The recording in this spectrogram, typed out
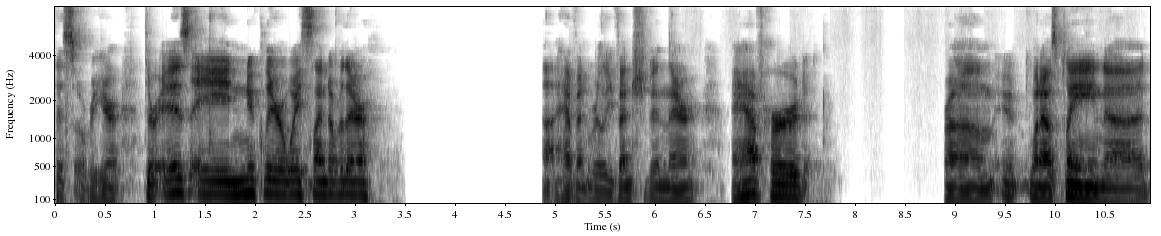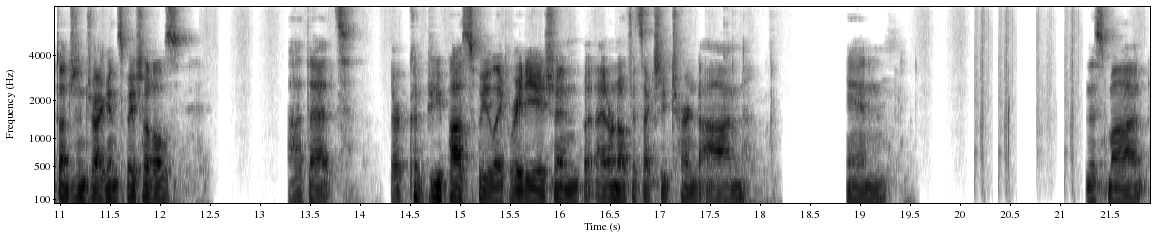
this over here. There is a nuclear wasteland over there. Uh, I haven't really ventured in there. I have heard from when I was playing uh, Dungeon Dragon Space Shuttles uh, that there could be possibly like radiation, but I don't know if it's actually turned on in, this mod.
